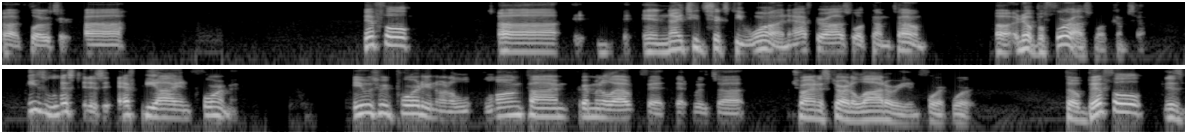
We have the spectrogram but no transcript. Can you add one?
uh, closer. Uh, Biffle, uh, in 1961, after Oswald comes home, uh, no, before Oswald comes home, he's listed as an FBI informant. He was reporting on a long-time criminal outfit that was uh, trying to start a lottery in Fort Worth. So Biffle is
